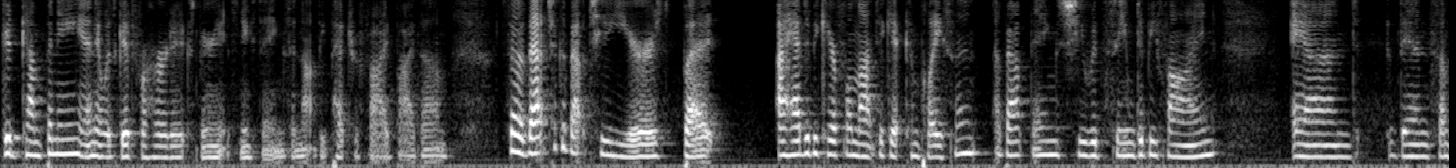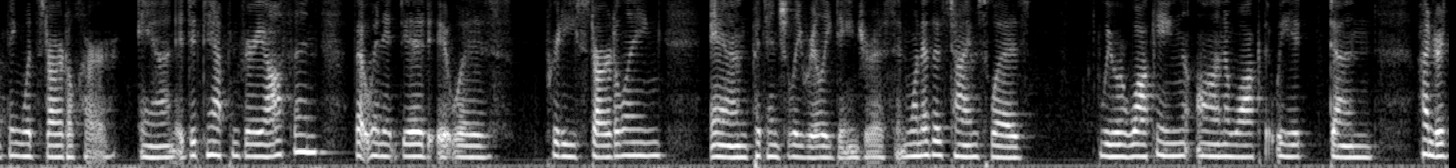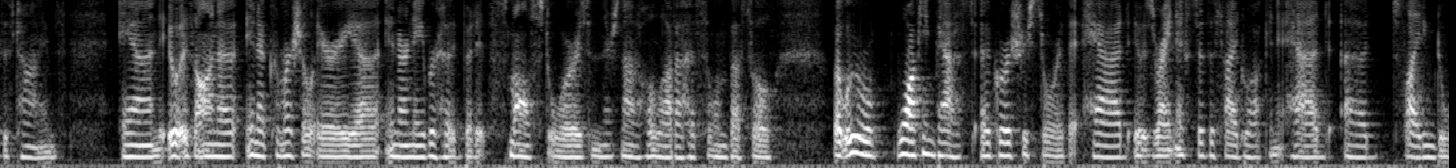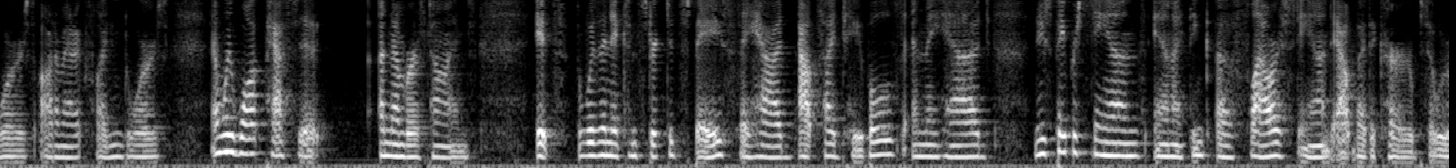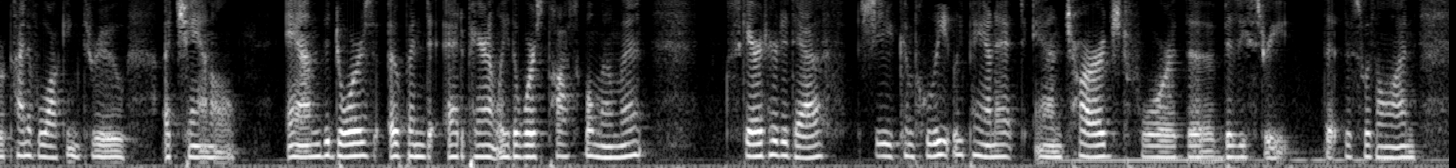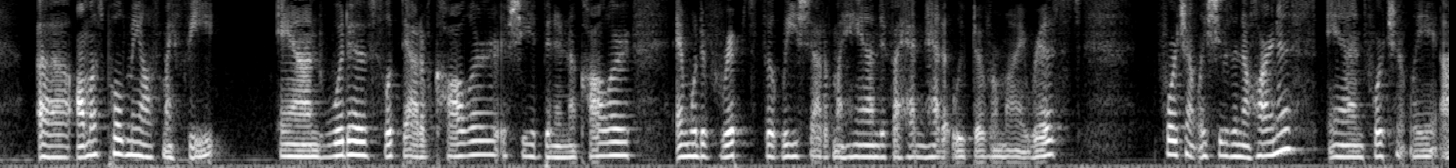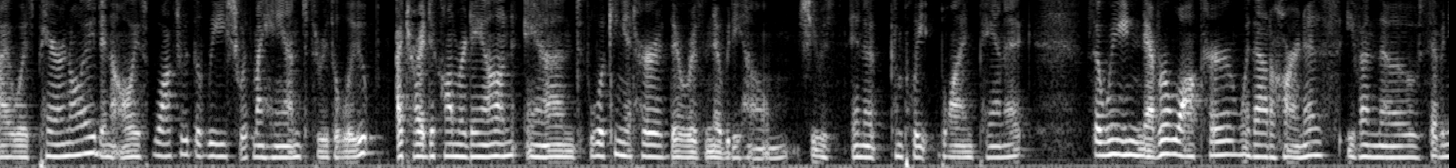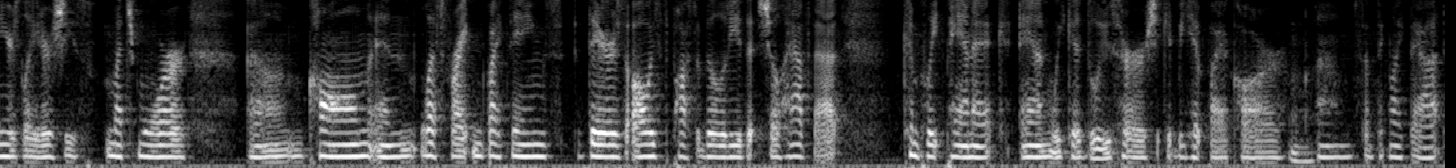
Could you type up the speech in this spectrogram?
good company and it was good for her to experience new things and not be petrified by them. So that took about two years, but I had to be careful not to get complacent about things. She would seem to be fine, and then something would startle her. And it didn't happen very often, but when it did, it was pretty startling and potentially really dangerous. And one of those times was we were walking on a walk that we had done hundreds of times and it was on a in a commercial area in our neighborhood but it's small stores and there's not a whole lot of hustle and bustle but we were walking past a grocery store that had, it was right next to the sidewalk and it had uh, sliding doors, automatic sliding doors. And we walked past it a number of times. It was in a constricted space. They had outside tables and they had newspaper stands and I think a flower stand out by the curb. So we were kind of walking through a channel and the doors opened at apparently the worst possible moment scared her to death. She completely panicked and charged for the busy street that this was on. Uh, almost pulled me off my feet and would have slipped out of collar if she had been in a collar and would have ripped the leash out of my hand if I hadn't had it looped over my wrist fortunately she was in a harness and fortunately i was paranoid and always walked with the leash with my hand through the loop. I tried to calm her down and looking at her there was nobody home. She was in a complete blind panic. So we never walk her without a harness even though seven years later she's much more um, calm and less frightened by things. There's always the possibility that she'll have that complete panic and we could lose her. She could be hit by a car, mm-hmm. um, something like that.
